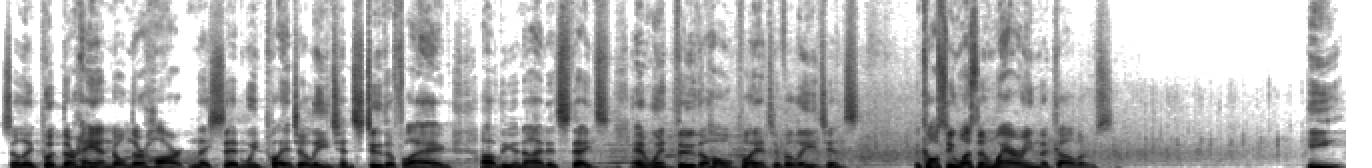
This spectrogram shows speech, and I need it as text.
So they put their hand on their heart and they said, We pledge allegiance to the flag of the United States, and went through the whole Pledge of Allegiance because he wasn't wearing the colors. He,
